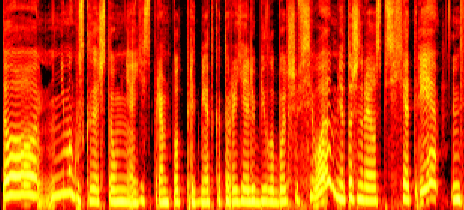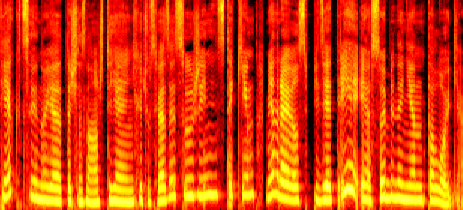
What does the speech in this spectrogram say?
то не могу сказать, что у меня есть прям тот предмет, который я любила больше всего. Мне тоже нравилась психиатрия, инфекции, но я точно знала, что я не хочу связывать свою жизнь с таким. Мне нравилась педиатрия и особенно неонатология.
